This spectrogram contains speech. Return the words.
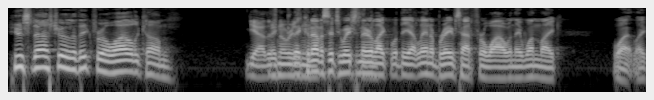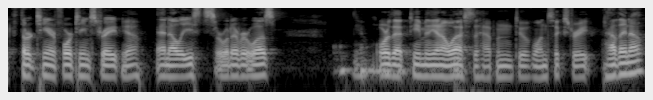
Houston Astros, I think, for a while to come. Yeah, there's They, no reason. they could have a situation there like what the Atlanta Braves had for a while when they won like what, like 13 or 14 straight yeah, NL Easts or whatever it was. yeah, or that team in the NL West that happened to have won six straight. Have they now?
